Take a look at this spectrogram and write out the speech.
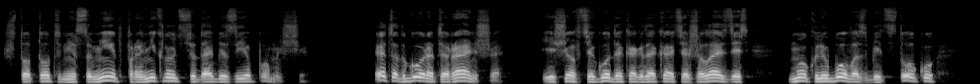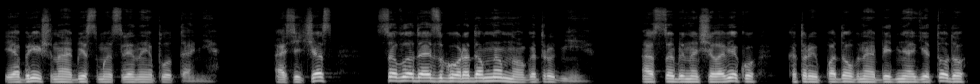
что тот не сумеет проникнуть сюда без ее помощи. Этот город и раньше, еще в те годы, когда Катя жила здесь, мог любого сбить с толку и обречь на бессмысленные плутания. А сейчас совладать с городом намного труднее. Особенно человеку, который, подобно бедняге Тоду,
